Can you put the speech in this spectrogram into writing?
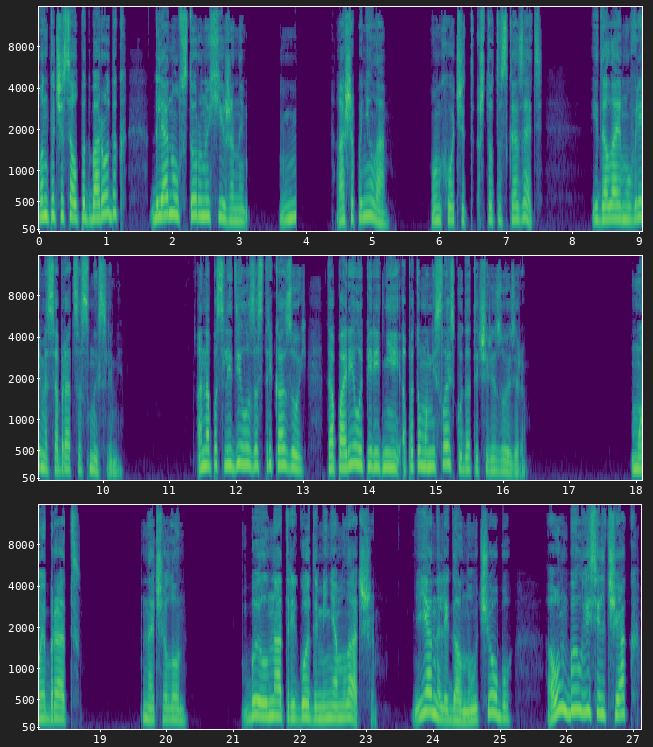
Он почесал подбородок, глянул в сторону хижины. Аша поняла. Он хочет что-то сказать и дала ему время собраться с мыслями. Она последила за стрекозой, та парила перед ней, а потом унеслась куда-то через озеро. «Мой брат», — начал он, — «был на три года меня младше. Я налегал на учебу, а он был весельчак.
